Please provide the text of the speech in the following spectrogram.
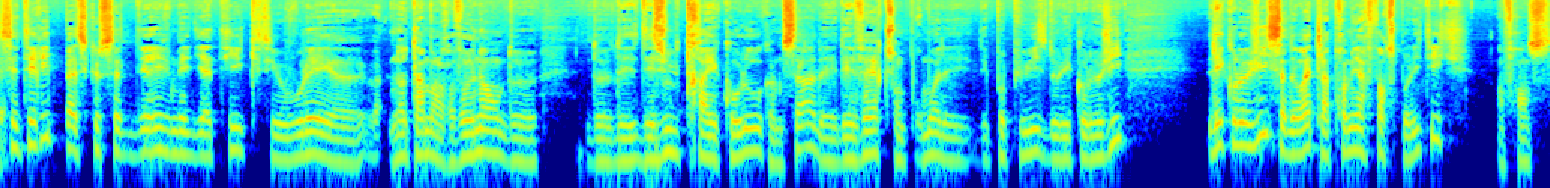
C'est terrible parce que cette dérive médiatique, si vous voulez, euh, notamment en revenant de, des, ultra-écolos comme ça, des, Verts qui sont pour moi des, populistes de l'écologie, l'écologie, ça devrait être la première force politique en France,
